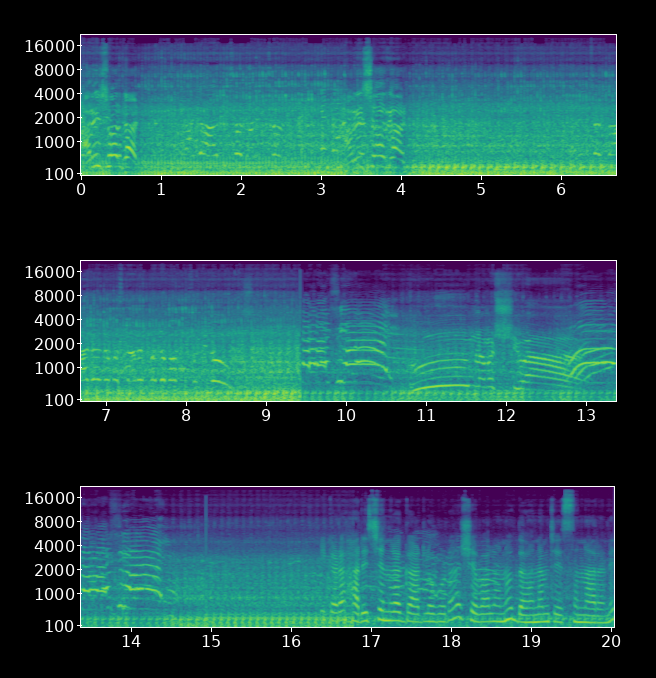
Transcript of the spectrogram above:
హరీశ్వర్ ఘాట్ హరీశ్వర్ ఘాట్ ఓం నమ శివాయ ఇక్కడ హరిశ్చంద్ర ఘాట్లో కూడా శవాలను దహనం చేస్తున్నారండి.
